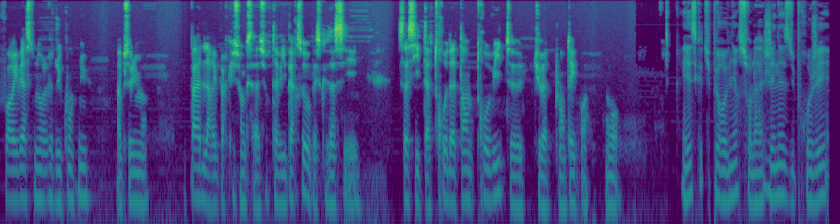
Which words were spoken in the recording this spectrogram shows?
faut, arriver à se nourrir du contenu, absolument. Pas de la répercussion que ça a sur ta vie perso, parce que ça, c'est. Ça, si t'as trop d'attentes trop vite, tu vas te planter, quoi. Et est-ce que tu peux revenir sur la genèse du projet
